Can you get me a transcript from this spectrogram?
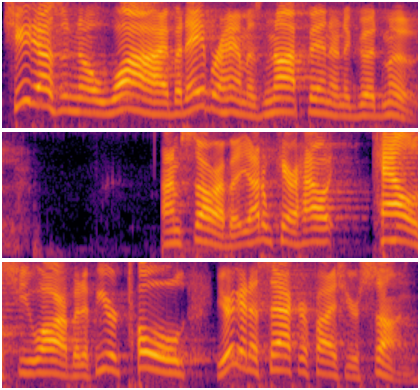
she doesn't know why, but Abraham has not been in a good mood. I'm sorry, but I don't care how callous you are, but if you're told you're going to sacrifice your son,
